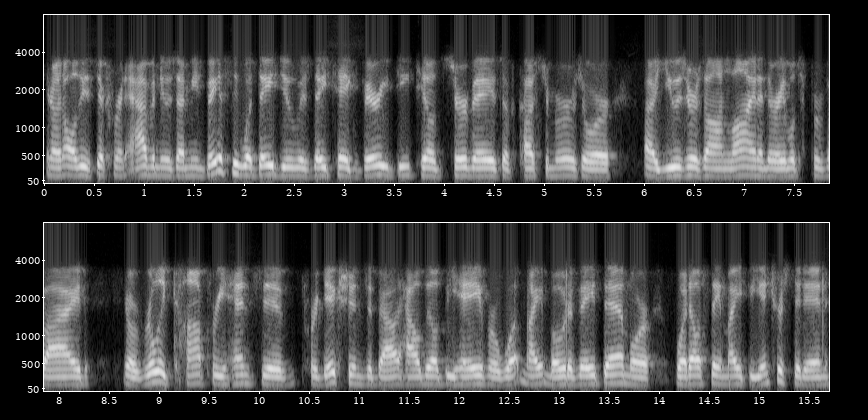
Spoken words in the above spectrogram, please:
you know, in all these different avenues. I mean, basically what they do is they take very detailed surveys of customers or uh, users online, and they're able to provide you know, really comprehensive predictions about how they'll behave or what might motivate them or what else they might be interested in.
